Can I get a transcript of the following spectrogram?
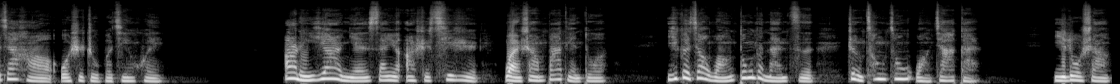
家好，我是主播金慧。二零一二年三月二十七日晚上八点多，一个叫王东的男子正匆匆往家赶，一路上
